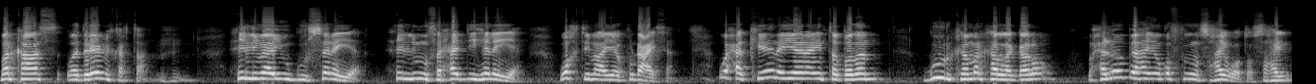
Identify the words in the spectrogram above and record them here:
Markaas waa dareemi kartaa xillima ayuu guursanayaa xillimuu farxaddii helayaa? Waktiba ayay ku dhacaysaa waxa keenayana inta badan guurka marka la galo waxaa loo baahan yahay qofku inuu sahay wato. Sahay.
